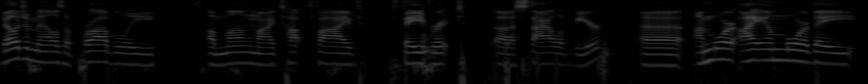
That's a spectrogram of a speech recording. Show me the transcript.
Belgium ales are probably among my top five favorite uh, style of beer. Uh, I'm more. I am more of a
